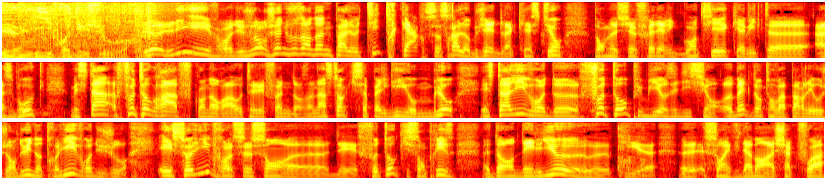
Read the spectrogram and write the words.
le livre du jour. Le livre du jour, je ne vous en donne pas le titre car ce sera l'objet de la question pour monsieur Frédéric Gontier qui habite euh, Hasbrook. Mais c'est un photographe qu'on aura au téléphone dans un instant qui s'appelle Guillaume Blot. Et c'est un livre de photos publié aux éditions Obec dont on va parler aujourd'hui, notre livre du jour. Et ce livre, ce sont euh, des photos qui sont prises dans des lieux euh, qui euh, sont évidemment à chaque fois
